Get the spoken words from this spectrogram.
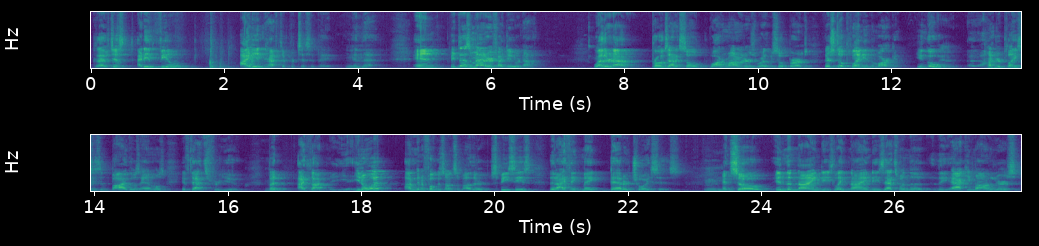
because I was just I didn't feel I didn't have to participate in that. And it doesn't matter if I do or not. Whether or not Pro Exotic sold water monitors, whether we sold berms, there's still plenty in the market. You can go Yeah. a hundred places and buy those animals if that's for you. But I thought, you know what? I'm going to focus on some other species that I think make better choices. And so in the 90s, late 90s, that's when the the Ackie monitors,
